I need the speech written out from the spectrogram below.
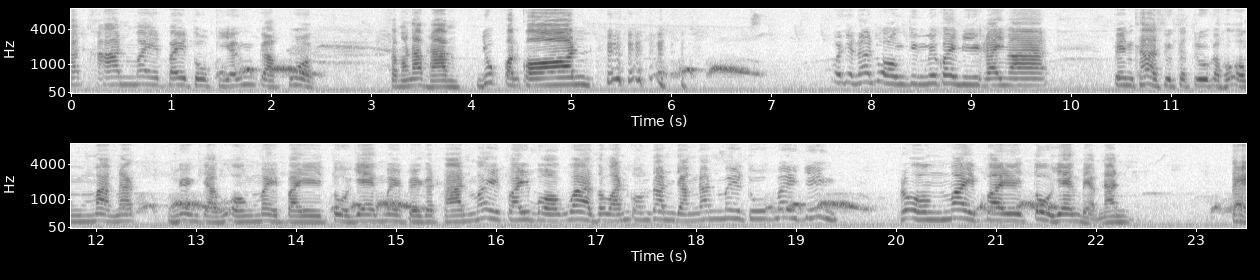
คัดค้านไม่ไปถูกเถียงกับพวกสมณพราหมณ์ยุคก่อนๆเพราะฉะนั้นพระองค์จึงไม่ค่อยมีใครมา เป็นข้าศึกศัตรูกับพระองค์มากนัก เนื่องจากพระองค์ไม่ไปโต้แย้งไม่ไปกัดขาน ไม่ไปบอกว่าสวรรค์ของท่านอย่างนั้นไม่ถูกไม่จริง พระองค์ไม่ไปโต้แย้งแบบนั้น แต่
